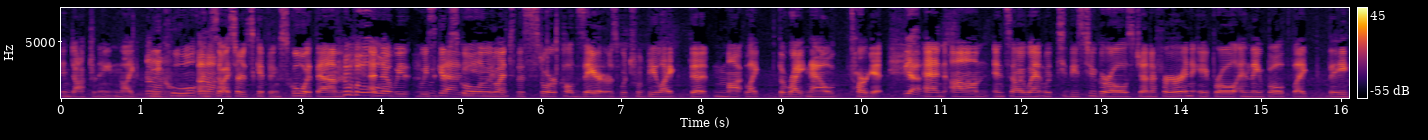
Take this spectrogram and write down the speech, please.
indoctrinate and like be Uh, cool. And uh. so I started skipping school with them. and then we, we skipped Bad school and we went to this store called Zayre's, which would be like the like the right now Target. Yeah. And um and so I went with these two girls, Jennifer and April, and they both like they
